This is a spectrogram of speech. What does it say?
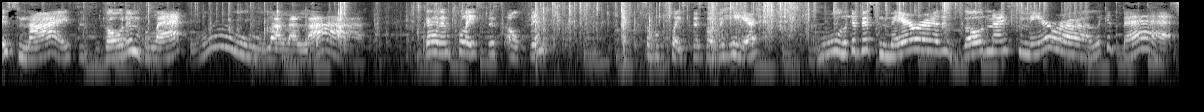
It's nice. It's golden black. Ooh, la la la. Let's go ahead and place this open. So we'll place this over here. Ooh, look at this mirror, this gold nice mirror. Look at that.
